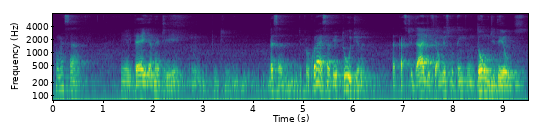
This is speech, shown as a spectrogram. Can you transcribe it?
Então, essa é a ideia né, de, de, dessa, de procurar essa virtude né, da castidade, que é ao mesmo tempo um dom de Deus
